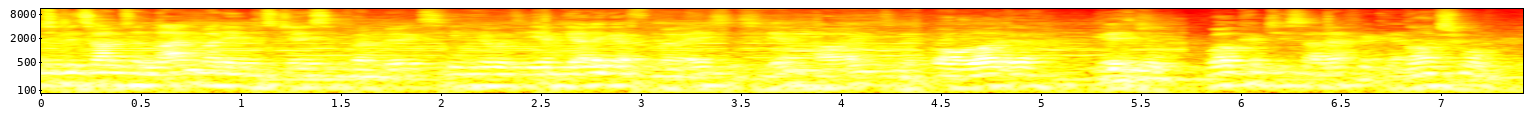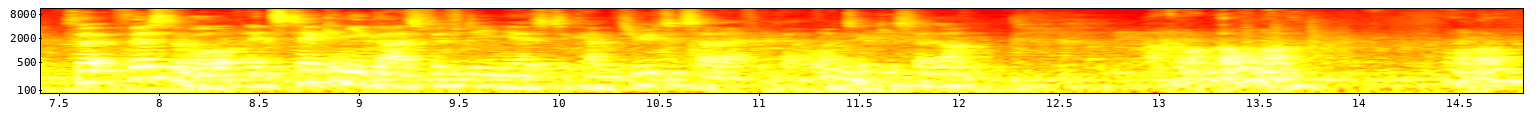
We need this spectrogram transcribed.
to the Times and Online. My name is Jason Von Berg, sitting here with Liam Gallagher from Oasis. Liam, how are you today? All right, yeah. Good. Welcome to South Africa. Nice one. So, first of all, it's taken you guys 15 years to come through to South Africa. What took you so long? I don't know, man. I don't know.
